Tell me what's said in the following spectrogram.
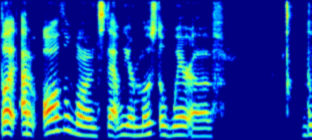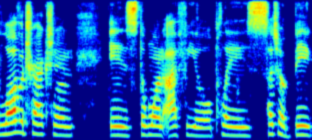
But out of all the ones that we are most aware of, the law of attraction is the one I feel plays such a big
